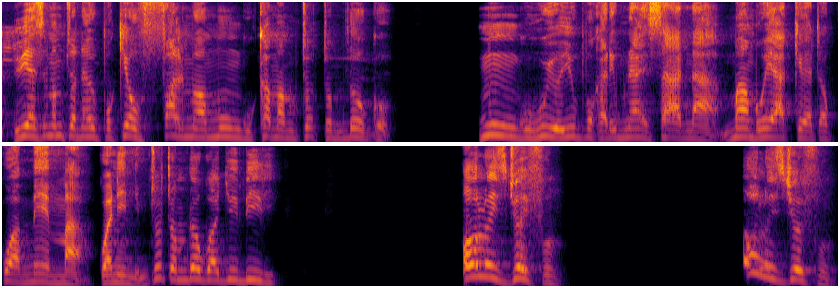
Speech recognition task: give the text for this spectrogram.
biblia anasema mtu anayepokea ufalme wa mungu kama mtoto mdogo mungu huyo yupo karibu naye sana. Mambo yake yatakuwa mema. Kwa nini? Mtoto mdogo ajui bili. Always joyful always joyful.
